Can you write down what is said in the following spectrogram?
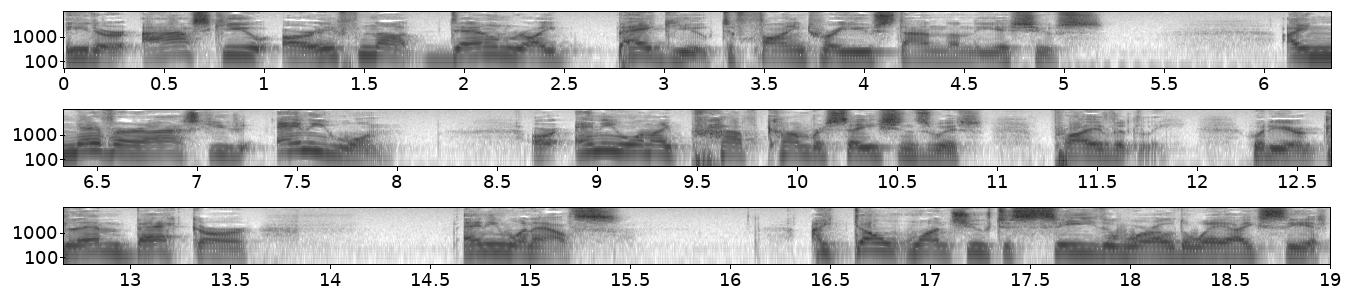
either ask you or, if not, downright beg you to find where you stand on the issues. I never ask you, anyone, or anyone I have conversations with privately, whether you're Glenn Beck or anyone else. I don't want you to see the world the way I see it.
